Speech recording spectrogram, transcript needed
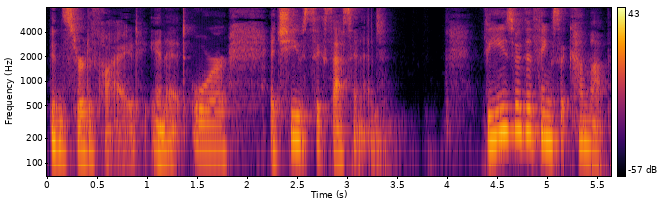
been certified in it or achieved success in it? These are the things that come up.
